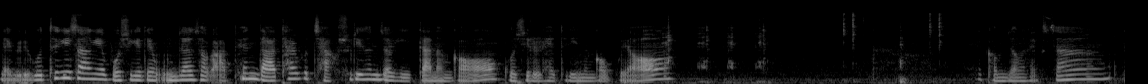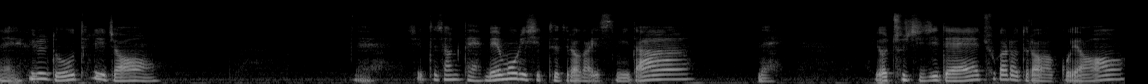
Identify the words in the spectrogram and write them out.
네, 그리고 특이사항에 보시게 되면 운전석 앞 펜다 탈부착 수리 흔적이 있다는 거 고지를 해드리는 거고요. 네, 검정 색상. 네, 휠도 틀리죠. 네, 시트 상태. 메모리 시트 들어가 있습니다. 네. 여추 지지대 추가로 들어갔고요.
